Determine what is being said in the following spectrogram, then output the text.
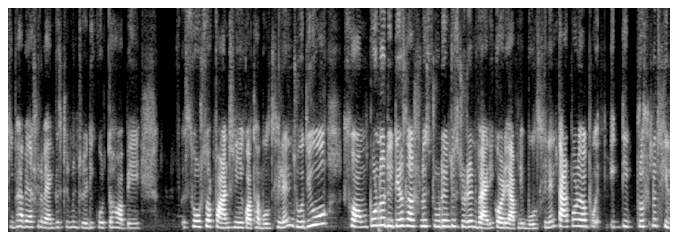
কীভাবে আসলে ব্যাংক স্টেটমেন্ট রেডি করতে হবে, সোর্স অফ ফান্ড নিয়ে কথা বলছিলেন। যদিও সম্পূর্ণ ডিটেলস আসলে স্টুডেন্ট টু স্টুডেন্ট ভ্যারি করে আপনি বলছিলেন। তারপরেও আপু একটি প্রশ্ন ছিল।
